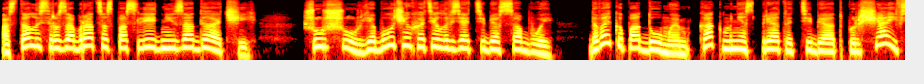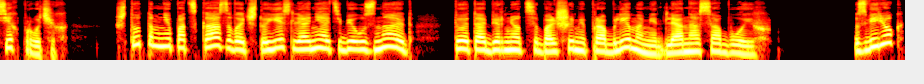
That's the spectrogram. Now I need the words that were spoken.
Осталось разобраться с последней задачей. Шур-шур, я бы очень хотела взять тебя с собой. Давай-ка подумаем, как мне спрятать тебя от прыща и всех прочих. Что-то мне подсказывает, что если они о тебе узнают, то это обернется большими проблемами для нас обоих. Зверек,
